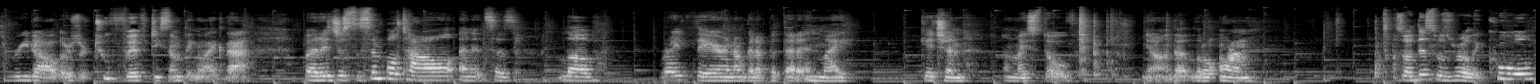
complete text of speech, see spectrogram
$3 or $2.50, something like that. But it's just a simple towel and it says love right there. And I'm to put that in my kitchen on my stove. You know, that little arm. So this was really cool.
